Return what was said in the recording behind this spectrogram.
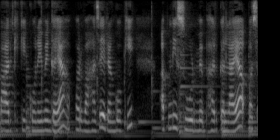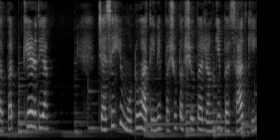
पार्क के कोने में गया और वहाँ से रंगों की अपनी सूड़ में भर कर लाया और सब पर उखेड़ दिया। जैसे ही मोटू हाथी ने पशु पक्षियों पर रंग की बरसात की,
